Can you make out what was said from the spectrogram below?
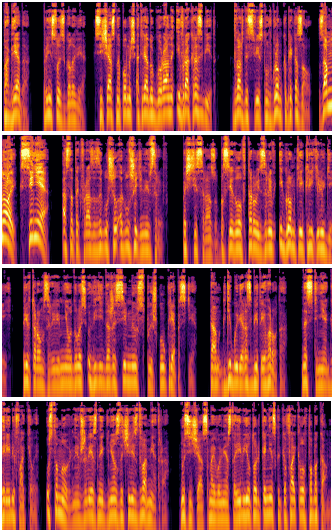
«Победа!» — принеслось в голове. «Сейчас на помощь отряду Гурана и враг разбит!» Дважды свистнув, громко приказал «За мной! К стене!» Остаток фразы заглушил оглушительный взрыв. Почти сразу последовал второй взрыв и громкие крики людей. При втором взрыве мне удалось увидеть даже сильную вспышку у крепости, там, где были разбитые ворота. На стене горели факелы, установленные в железные гнезда через два метра. Но сейчас с моего места я видел только несколько факелов по бокам.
